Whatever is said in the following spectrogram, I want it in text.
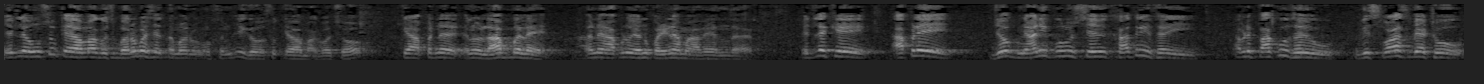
એટલે હું શું કહેવા માંગુ છું? બરોબર છે તમારું હું સમજી ગયો. શું કહેવા માંગો છો? કે આપણને એનો લાભ મળે અને આપણું એનું પરિણામ આવે અંદર. એટલે કે આપણે જો જ્ઞાની પુરુષ છે એવી ખાતરી થઈ, આપણે પાકું થયું, વિશ્વાસ બેઠો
